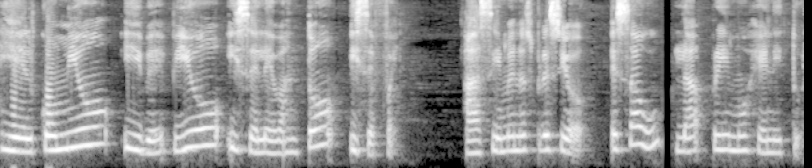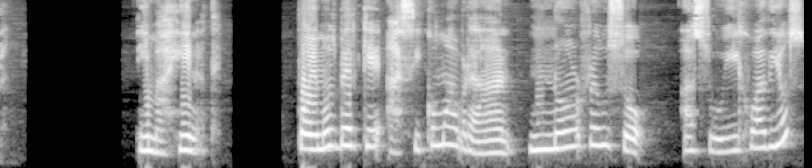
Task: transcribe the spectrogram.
Y él comió y bebió y se levantó y se fue. Así menospreció Esaú la primogenitura. Imagínate, podemos ver que así como Abraham no rehusó a su hijo a Dios,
